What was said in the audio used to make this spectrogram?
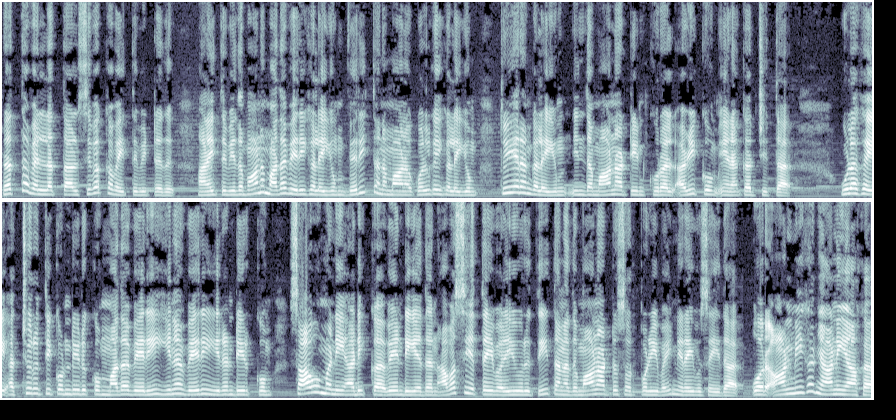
இரத்த வெள்ளத்தால் சிவக்க வைத்து விட்டது அனைத்து விதமான மதவெறிகளையும் வெறித்தனமான கொள்கைகளையும் துயரங்களையும் இந்த மாநாட்டின் குரல் அழிக்கும் என கர்ஜித்தார் உலகை அச்சுறுத்தி கொண்டிருக்கும் மதவெறி இனவெறி இரண்டிற்கும் சாவுமணி அடிக்க வேண்டியதன் அவசியத்தை வலியுறுத்தி தனது மாநாட்டு சொற்பொழிவை நிறைவு செய்தார். ஒரு ஆன்மீக ஞானியாக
